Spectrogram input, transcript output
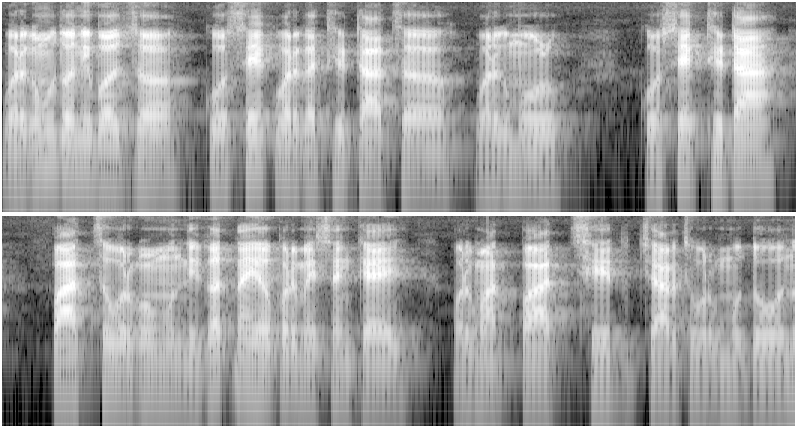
वर्गमूळ दोन्ही बाजूचं कोसेक वर्ग थिटाचं वर्गमूळ. कोसेक थिटा पाचचं वर्गमूळ निघत नाही अपरमेय संख्या आहे. वर्गमात पाच छेद चारचं वर्गमूळ दोन.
